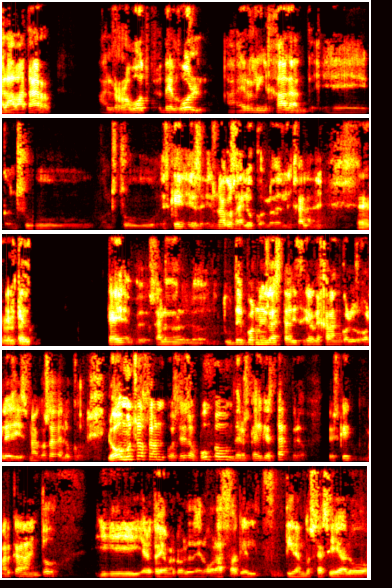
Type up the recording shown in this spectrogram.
al avatar, al robot del gol, a Erling Haaland, eh, con su. Con su es que es, es una cosa de locos lo de Erling Haaland, ¿eh? Es El que- que hay- o sea, lo- lo- tú te pones las estadísticas de Haaland con los goles y es una cosa de locos. Luego muchos son, pues eso, pum pum, de los que hay que estar, pero, pero es que marca en todo. Y el otro día marcó el, el golazo aquel tirándose así a lo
